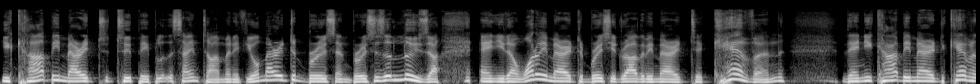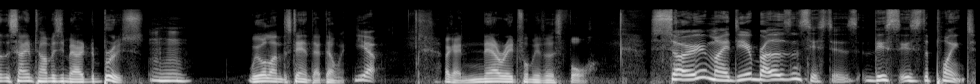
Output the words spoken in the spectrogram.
You can't be married to two people at the same time. And if you're married to Bruce and Bruce is a loser and you don't want to be married to Bruce, you'd rather be married to Kevin, then you can't be married to Kevin at the same time as you're married to Bruce. Mm-hmm. We all understand that, don't we? Yep. Okay. Now read for me verse 4. So, my dear brothers and sisters, this is the point.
